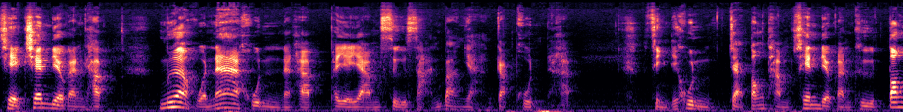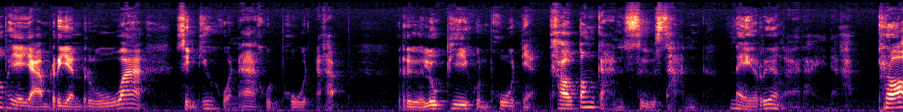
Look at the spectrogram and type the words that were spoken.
เชกเช่นเดียวกันครับ เมื่อหัวหน้าคุณนะครับ พยายามสื่อสารบางอย่างกับคุณนะครับ สิ่งที่คุณจะต้องทำเช่นเดียวกัน คือต้องพยายามเรียนรู้ว่าสิ่งที่หัวหน้าคุณพูดนะครับ หรือลูกพี่คุณพูดเนี่ยเขาต้องการสื่อสารในเรื่องอะไรนะครับ เพราะ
